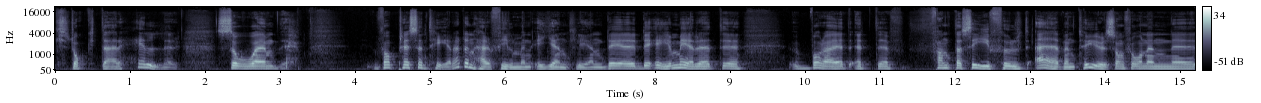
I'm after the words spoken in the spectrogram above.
krock där heller. Så eh, vad presenterar den här filmen egentligen? Det, det är ju mer ett eh, bara ett, ett eh, fantasifullt äventyr som från en eh,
